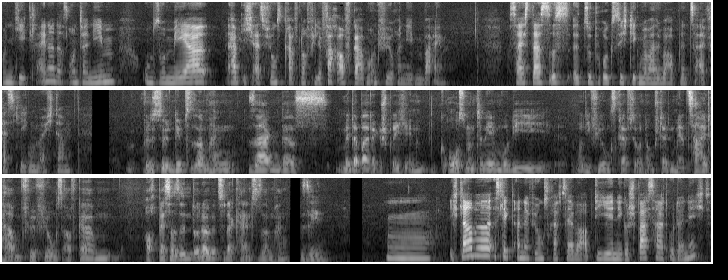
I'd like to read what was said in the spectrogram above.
Und je kleiner das Unternehmen, umso mehr habe ich als Führungskraft noch viele Fachaufgaben und führe nebenbei. Das heißt, das ist äh, zu berücksichtigen, wenn man überhaupt eine Zahl festlegen möchte. Würdest du in dem Zusammenhang sagen, dass Mitarbeitergespräche in großen Unternehmen, wo die, wo die Führungskräfte unter Umständen mehr Zeit haben für Führungsaufgaben, auch besser sind oder würdest du da keinen Zusammenhang sehen? Hm, ich glaube, es liegt an der Führungskraft selber, ob diejenige Spaß hat oder nicht.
